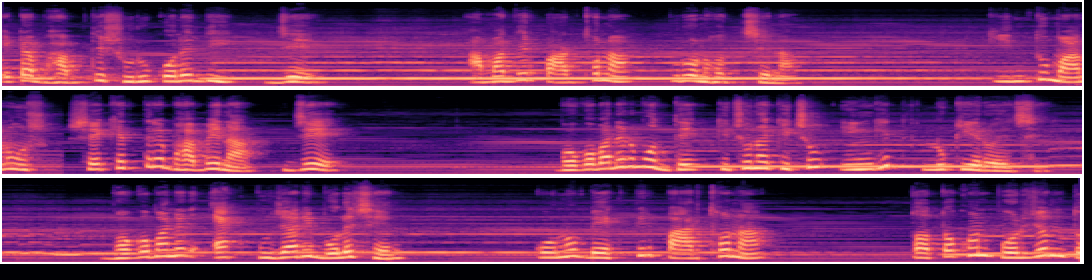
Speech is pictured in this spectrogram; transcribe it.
এটা ভাবতে শুরু করে দিই যে, আমাদের প্রার্থনা পূরণ হচ্ছে না। কিন্তু মানুষ সেক্ষেত্রে ভাবে না যে, ভগবানের মধ্যে কিছু না কিছু ইঙ্গিত লুকিয়ে রয়েছে। ভগবানের এক পূজারী বলেছেন, কোনো ব্যক্তির প্রার্থনা ততক্ষণ পর্যন্ত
